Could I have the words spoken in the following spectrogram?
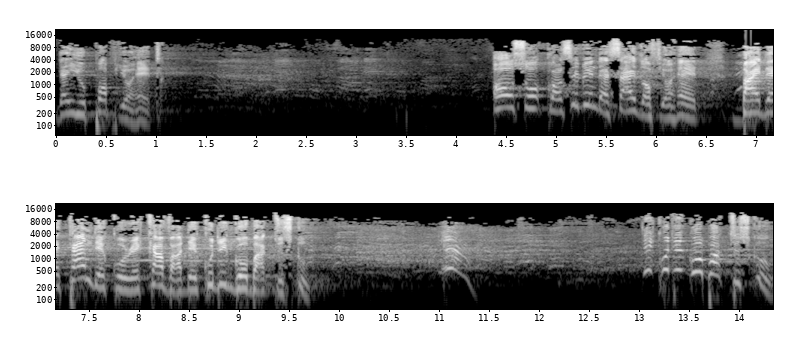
then you pop your head. Also, considering the size of your head, by the time they could recover, they couldn't go back to school. Yeah. They couldn't go back to school.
